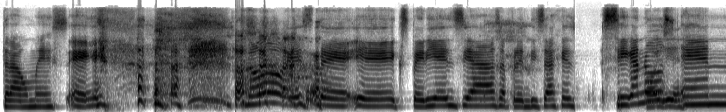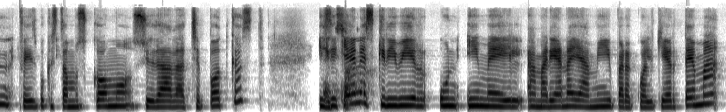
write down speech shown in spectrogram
traumes, eh, no, este, eh, experiencias, aprendizajes. Síganos en Facebook, estamos como Ciudad H Podcast. Y si quieren escribir un email a Mariana y a mí para cualquier tema,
